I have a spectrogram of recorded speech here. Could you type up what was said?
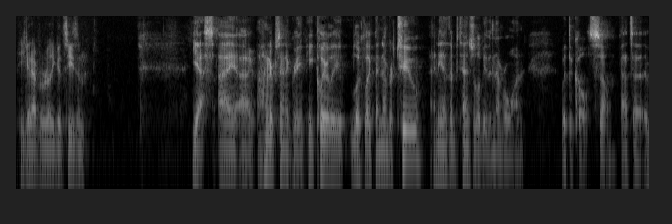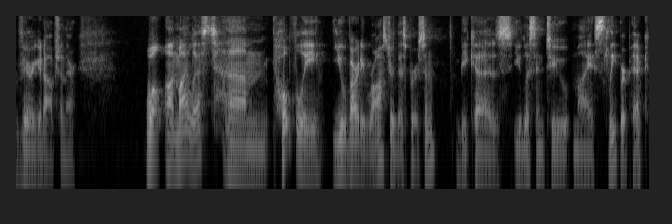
he could have a really good season. Yes, I, I 100% agree. He clearly looked like the number two, and he has the potential to be the number one with the Colts. So that's a very good option there. Well, on my list, um, hopefully you've already rostered this person because you listened to my sleeper pick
